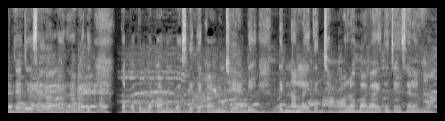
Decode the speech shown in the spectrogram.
ఎంజాయ్ చేశారా లేదా అనేది తప్పకుండా కామెంట్ బాక్స్లో అయితే కామెంట్ చేయండి. తిరునాళ్ళు అయితే చాలా బాగా అయితే చేశారనమాట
